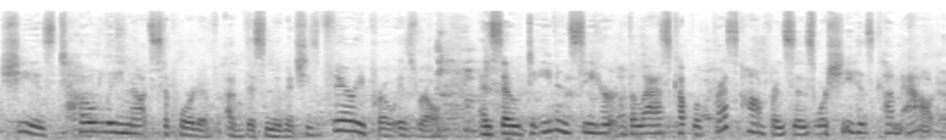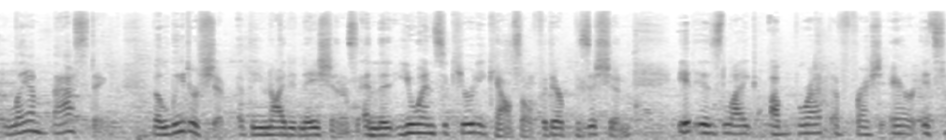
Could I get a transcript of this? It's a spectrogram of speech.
She is totally not supportive of this movement. She's very pro-Israel, and so to even see her the last couple of press conferences conferences where she has come out lambasting the leadership at the United Nations and the UN Security Council for their position. It is like a breath of fresh air. It's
